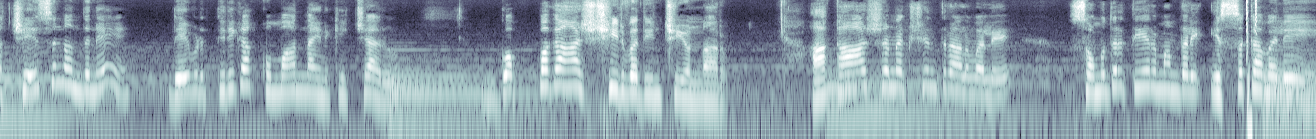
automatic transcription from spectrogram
చేసినందునే దేవుడు తిరిగి ఆ కుమారుని ఆయనకి ఇచ్చారు. గొప్పగా ఆశీర్వదించి ఉన్నారు ఆకాశ నక్షత్రాల వలె సముద్ర తీరమందలి ఇసుక వలె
